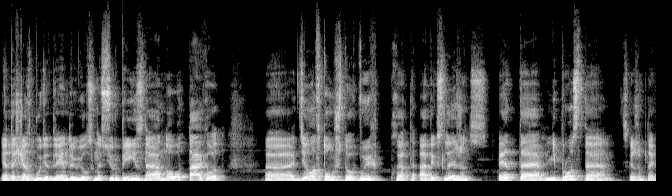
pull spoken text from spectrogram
Это сейчас будет для Эндрю Уилсона сюрприз, да, но вот так вот дело в том, что выход Apex Legends это не просто, скажем так,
